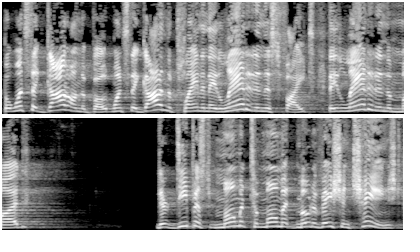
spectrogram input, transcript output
But once they got on the boat, once they got in the plane and they landed in this fight, they landed in the mud, their deepest moment to moment motivation changed,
